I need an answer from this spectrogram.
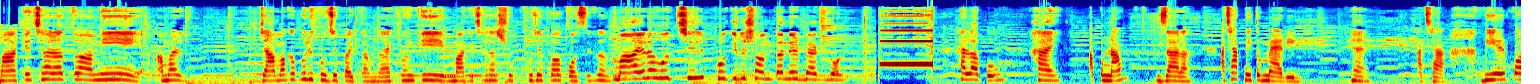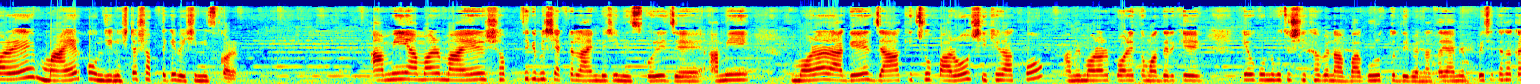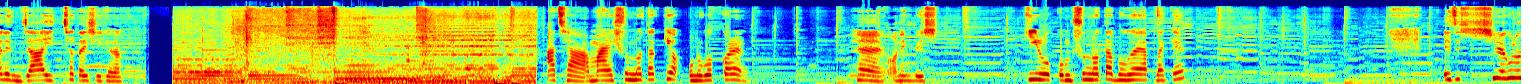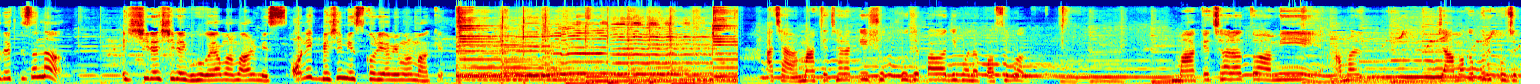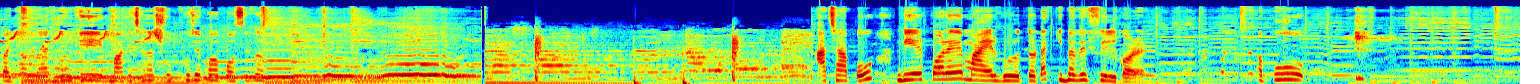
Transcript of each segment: মাকে ছাড়া তো আমি আমার জামা কাপড়ই খুঁজে পাইতাম না। এখন কি মাকে ছাড়া সুখ খুঁজে পাওয়া পসিবল মায়েরা হচ্ছে প্রতিটা সন্তানের ব্যাকবল হ্যালো আপু। হাই আপুর নাম? জারা। আচ্ছা আপনি তো ম্যারিড হ্যাঁ। আচ্ছা বিয়ের পরে মায়ের কোন জিনিসটা সব থেকে বেশি মিস করেন? আমি আমার মায়ের সব থেকে বেশি একটা লাইন বেশি মিস করি যে আমি মরার আগে যা কিছু পারো শিখে রাখো। আমি মরার পরে তোমাদেরকে কেউ কোনো কিছু শিখাবে না বা গুরুত্ব দিবে না। তাই আমি বেঁচে থাকাকালীন যা ইচ্ছা তাই শিখে রাখো। আচ্ছা মায়ের শূন্যতা কি অনুভব করেন? হ্যাঁ অনেক বেশি। কি রকম শূন্যতা ভোগায় আপনাকে? এই যে শিরাগুলো দেখতেছেন না? শিরে শিরে ভোগে আমার মার মিস অনেক বেশি মিস করি আমি আমার মাকে। আচ্ছা মাকে ছাড়া কি সুখ খুঁজে পাওয়া জীবনে পসিবল মাকে ছাড়া তো আমি আমার জামা কাপড় খুঁজে পাইতাম না। এখন কি মাকে ছাড়া সুখ খুঁজে পাওয়া পসিবল আচ্ছা আপু বিয়ের পরে মায়ের গুরুত্বটা কীভাবে ফিল করেন? আপু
